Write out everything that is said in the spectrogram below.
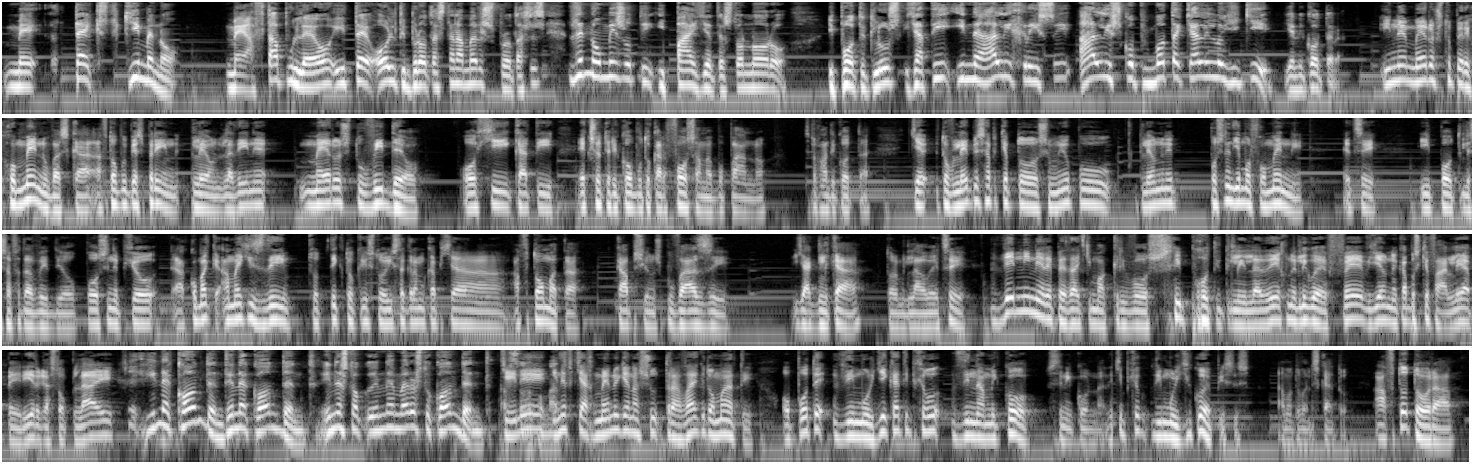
με text, κείμενο με αυτά που λέω, είτε όλη την πρόταση, είτε ένα μέρος της πρότασης, δεν νομίζω ότι υπάγεται στον όρο υπότιτλους, γιατί είναι άλλη χρήση, άλλη σκοπιμότητα και άλλη λογική γενικότερα. Είναι μέρος του περιεχομένου βασικά, αυτό που είπες πριν πλέον. Δηλαδή είναι μέρος του βίντεο, όχι κάτι εξωτερικό που το καρφώσαμε από πάνω στην πραγματικότητα. Και το βλέπεις και από το σημείο που πλέον είναι πώς είναι διαμορφωμένοι. Έτσι οι υπότιτλοι σε αυτά τα βίντεο. Πώς είναι πιο. Ακόμα και άμα έχεις δει στο TikTok ή στο Instagram κάποια αυτόματα captions που βάζει για αγγλικά, τώρα μιλάω έτσι, δεν είναι ρε παιδάκι μου ακριβώς υπότιτλοι. Δηλαδή έχουν λίγο εφέ, βγαίνουν κάπως κεφαλαία περίεργα στο πλάι. Είναι content, είναι content. Είναι, στο, είναι μέρος του content. Και είναι, είναι φτιαγμένο για να σου τραβάει και το μάτι. Οπότε δημιουργεί κάτι πιο δυναμικό στην εικόνα. Και πιο δημιουργικό επίσης, άμα το βάλεις κάτω. Αυτό τώρα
